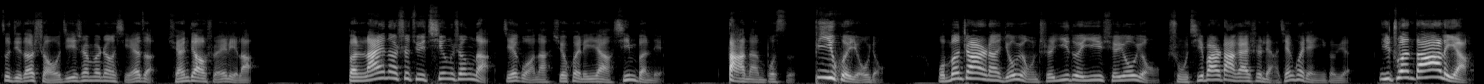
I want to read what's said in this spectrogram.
自己的手机、身份证、鞋子全掉水里了。本来呢是去轻生的，结果呢学会了一样新本领：大难不死，必会游泳。我们这儿呢，游泳池一对一学游泳，暑期班大概是两千块钱一个月，你赚大了呀！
